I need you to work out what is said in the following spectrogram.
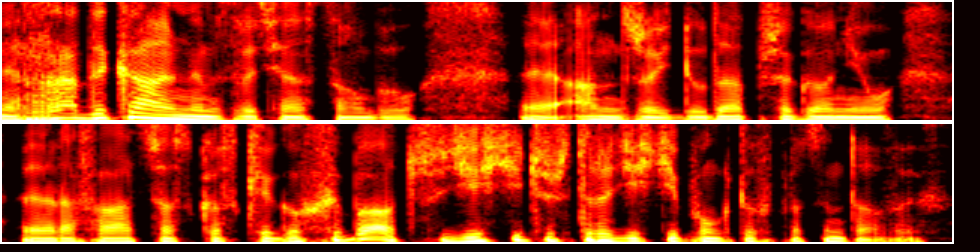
radykalnym zwycięzcą był e, Andrzej Duda. Przegonił e, Rafała Trzaskowskiego chyba o 30 czy 40 punktów procentowych.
